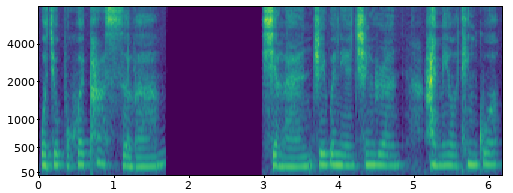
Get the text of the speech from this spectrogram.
我就不会怕死了。”显然，这位年轻人还没有听过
